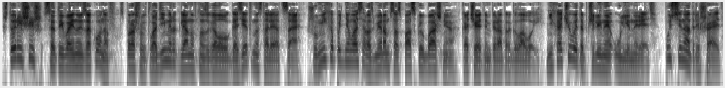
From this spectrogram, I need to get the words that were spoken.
«Что решишь с этой войной законов?» – спрашивает Владимир, глянув на заголовок газеты на столе отца. Шумиха поднялась размером со Спасскую башню, качает император головой. «Не хочу в это пчелиное улье нырять. Пусть Сенат решает.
